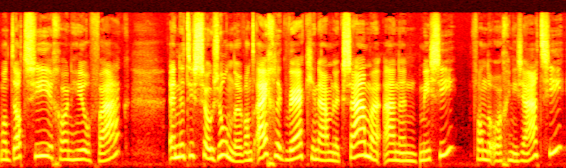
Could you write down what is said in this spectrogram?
Want dat zie je gewoon heel vaak. En het is zo zonde, want eigenlijk werk je namelijk samen aan een missie van de organisatie.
